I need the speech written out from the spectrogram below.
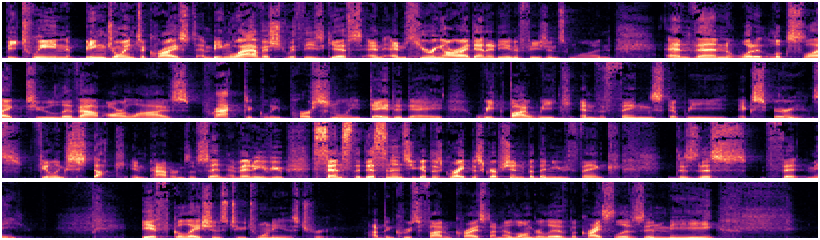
between being joined to Christ and being lavished with these gifts and, and hearing our identity in Ephesians 1, and then what it looks like to live out our lives practically, personally, day to day, week by week, and the things that we experience. Feeling stuck in patterns of sin. Have any of you sensed the dissonance? You get this great description, but then you think, does this fit me? If Galatians 2:20 is true, I've been crucified with Christ, I no longer live, but Christ lives in me.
